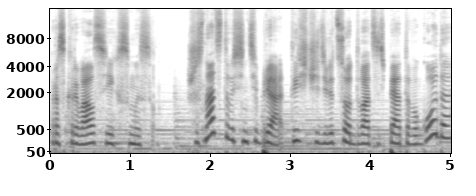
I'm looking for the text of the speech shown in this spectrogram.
раскрывался их смысл. 16 сентября 1925 года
